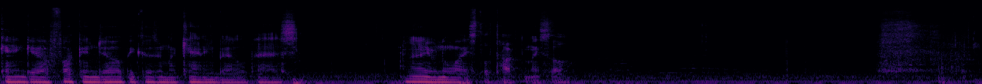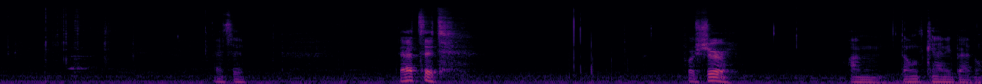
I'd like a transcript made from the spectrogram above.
can't get a fucking job because of my candy battle pass. I don't even know why I still talk to myself. That's it. That's it. For sure. I'm done with Candy Battle.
